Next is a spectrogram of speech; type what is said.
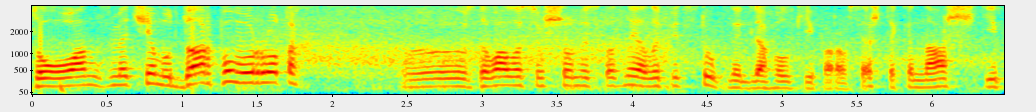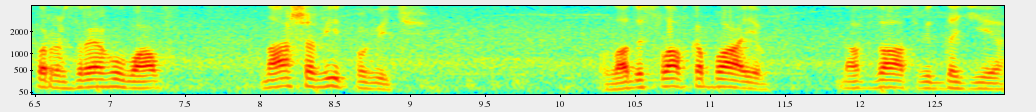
Доан з м'ячем. Удар по воротах. Е, Здавалося, що не складний, але підступний для голкіпера. Все ж таки наш кіпер зреагував. Наша відповідь. Владислав Кабаєв назад віддає.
